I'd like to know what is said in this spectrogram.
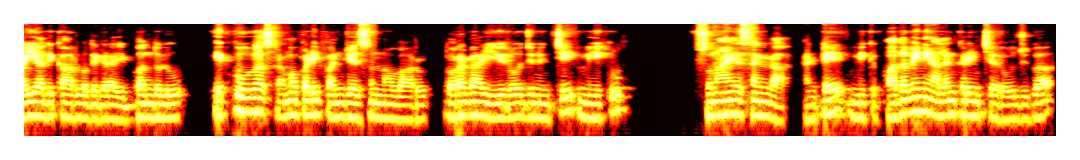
పై అధికారుల దగ్గర ఇబ్బందులు ఎక్కువగా శ్రమపడి పనిచేస్తున్న వారు త్వరగా ఈ రోజు నుంచి మీకు సునాయాసంగా అంటే మీకు పదవిని అలంకరించే రోజుగా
